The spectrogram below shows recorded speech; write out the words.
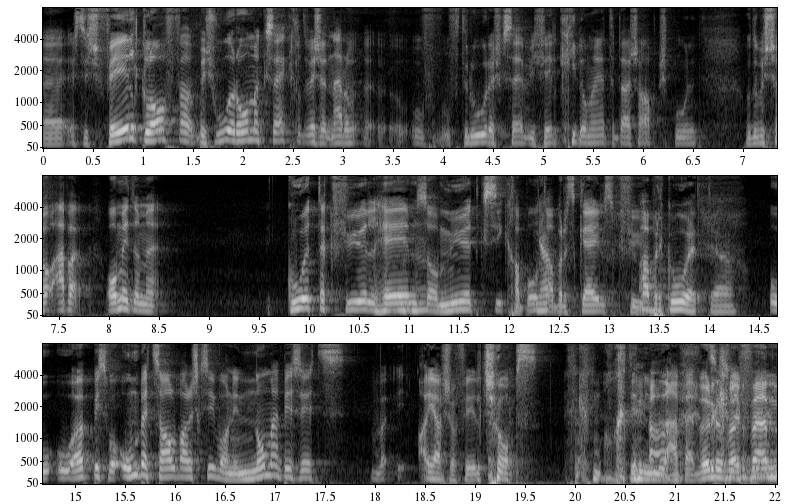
Äh, es ist viel gelaufen, du bist verdammt rumgesäckelt, weißt dann auf, auf, auf der Uhr hast du gesehen, wie viele Kilometer da ist abgespult. Und du bist schon eben auch mit einem guten Gefühl heim, so müde gewesen, kaputt, Mhm. Ja. aber ein geiles Gefühl. Aber gut, ja. und, und etwas, was unbezahlbar war, wo ich nur bis jetzt, ich habe schon viele Jobs gemacht in meinem Ja, Leben, wirklich zu wem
